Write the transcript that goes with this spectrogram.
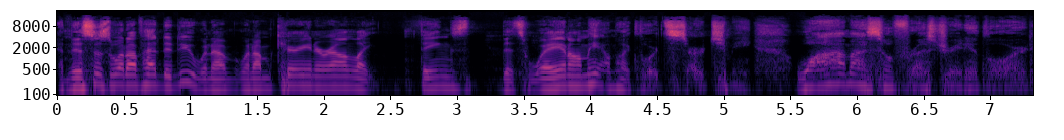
And this is what I've had to do when I'm when I'm carrying around like things that's weighing on me. I'm like, Lord, search me. Why am I so frustrated, Lord?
